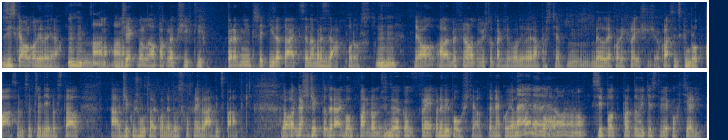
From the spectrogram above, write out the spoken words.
získával Oliveira. Mm, ano, ano. Jack byl naopak lepší v té první, třetí zatáčce na brzdách o dost. Mm-hmm. Jo, ale ve finále to vyšlo tak, že Oliveira prostě byl jako rychlejší. Že? jo. Klasickým block passem se před něj dostal a Jack už mu to jako nebyl schopný vrátit zpátky. Jo, a pak když Jack to teda jako, pardon, že to jako, prej jako nevypouštěl. Ten jako jel Ne, ne, jako, ne, no, no, no. si pod, pro to vítězství jako chtěl jít.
